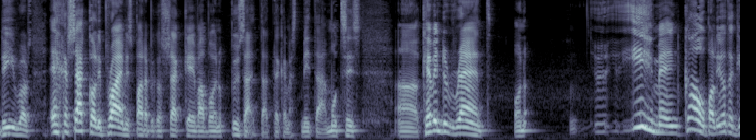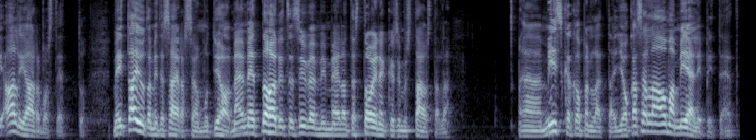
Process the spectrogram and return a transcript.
D-Rose. Ehkä Shaq oli Primis parempi, koska Shaq ei vaan voinut pysäyttää tekemästä mitään. Mutta siis uh, Kevin Durant on ihmeen kaupalla jotenkin aliarvostettu. Me ei tajuta, miten sairas se on, mutta joo, mä en mene nyt se syvemmin, meillä on tässä toinen kysymys taustalla. Miska Kopen laittaa, jokaisella on oma mielipiteet.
